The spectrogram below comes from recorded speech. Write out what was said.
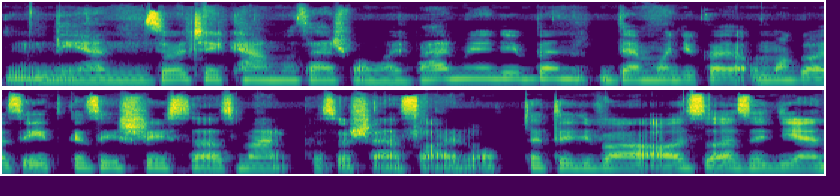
ilyen zöldséghámozásban, vagy bármi egyébben, de mondjuk a, maga az étkezés része az már közösen zajlott. Tehát hogy az, az egy ilyen,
